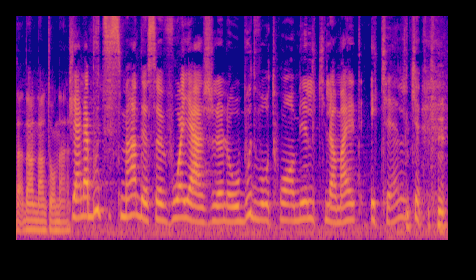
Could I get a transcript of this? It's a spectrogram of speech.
dans, dans- dans le tournage. Puis à l'aboutissement de ce voyage-là, là, au bout de vos 3000 km et quelques,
